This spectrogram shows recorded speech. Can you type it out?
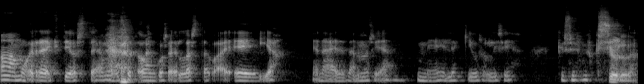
aamuerektiosta ja muusta, että onko sellaista vai ei. Ja, ja näitä tämmöisiä miehille kiusallisia kysymyksiä. Kyllä.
